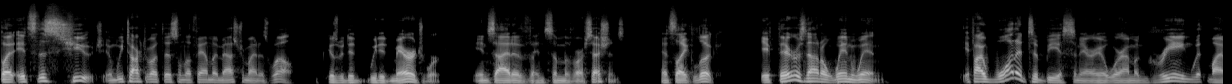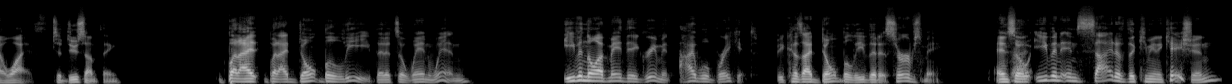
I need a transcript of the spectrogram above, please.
but it's this huge. And we talked about this on the family mastermind as well, because we did we did marriage work inside of in some of our sessions. It's like, look, if there is not a win win, if I wanted to be a scenario where I'm agreeing with my wife to do something, but I but I don't believe that it's a win win, even though I've made the agreement, I will break it because I don't believe that it serves me. And so even inside of the communication,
